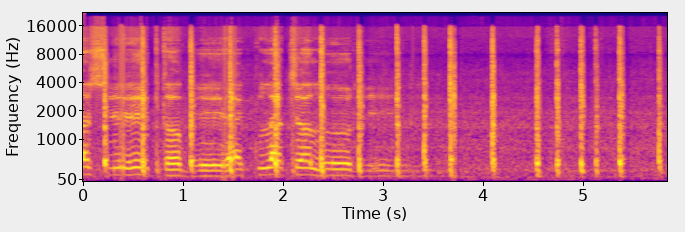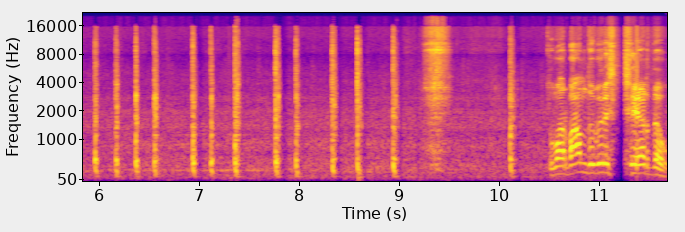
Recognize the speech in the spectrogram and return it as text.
আসে, তবে একলা চলো রে। তোমার বান্ধবীর শেয়ার দাও।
